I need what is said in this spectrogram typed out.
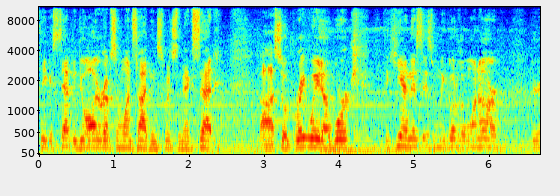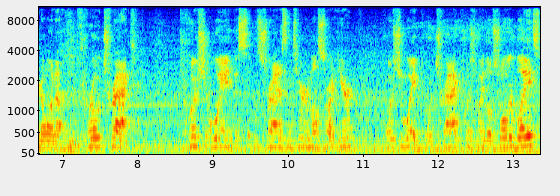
take a step and do all your reps on one side, then switch to the next set. Uh, so a great way to work. The key on this is when we go to the one arm, you're gonna wanna protract, push away the, the serratus anterior muscle right here, push away, protract, push away those shoulder blades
